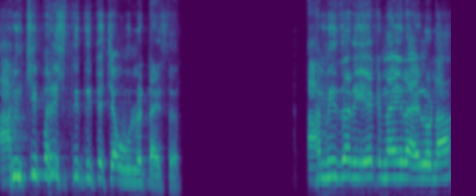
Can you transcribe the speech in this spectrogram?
आमची परिस्थिती त्याच्या उलट आहे सर. आम्ही जर एक नाही राहिलो ना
